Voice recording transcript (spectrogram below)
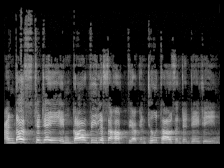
And thus today in Garvilisahaktiak in 2018,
